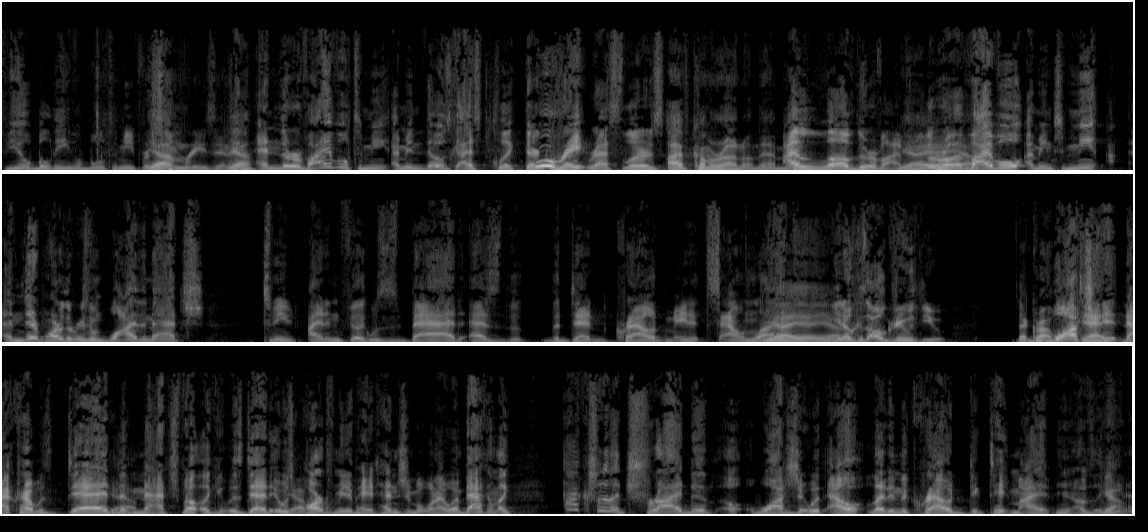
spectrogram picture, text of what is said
feel believable to me for Yeah. some reason. Yeah. And, and the revival to me, I mean, those guys click. They're Whew. great wrestlers. I've come around on them. Man. I love the revival. Yeah, the yeah, yeah. revival, I mean, to me, and they're part of the reason why the match. To me, I didn't feel like was as bad as the, the dead crowd made it sound like. Yeah, yeah, yeah. You know, because I'll agree with you. That crowd was Watching dead. it, that crowd was dead. Yeah. The match felt like it was dead. It was Yep. hard for me to pay attention. But when I went back and like actually like tried to uh, watch it without letting the crowd dictate my opinion, I was like, Mm-hmm. Yeah. you know,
